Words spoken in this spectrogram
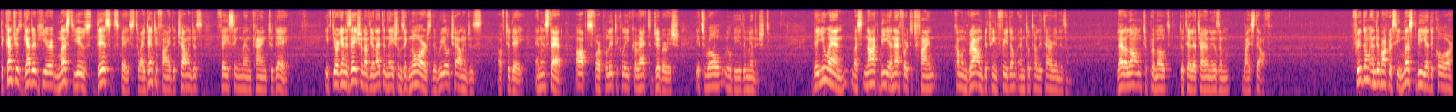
The countries gathered here must use this space to identify the challenges facing mankind today. If the organization of the United Nations ignores the real challenges of today and instead opts for politically correct gibberish, its role will be diminished. The UN must not be an effort to find common ground between freedom and totalitarianism, let alone to promote totalitarianism by stealth. Freedom and democracy must be at the core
